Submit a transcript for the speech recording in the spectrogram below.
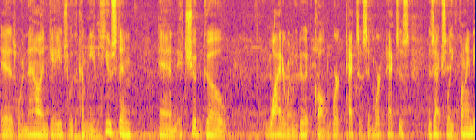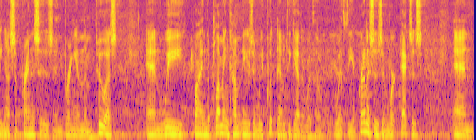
is we're now engaged with a company in Houston and it should go wider when we do it called Work Texas. And Work Texas is actually finding us apprentices and bringing them to us. And we find the plumbing companies and we put them together with the, with the apprentices in Work Texas. And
